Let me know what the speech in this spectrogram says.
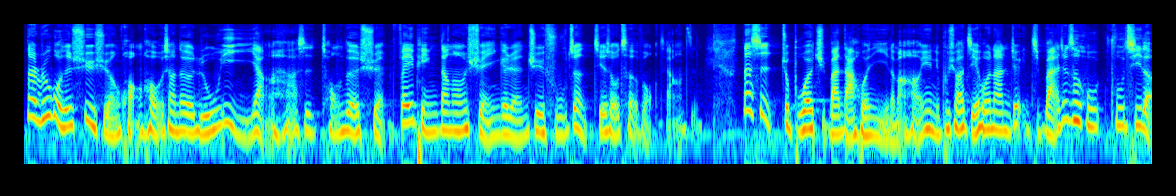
那如果是续选皇后，像这个如意一样，哈，是从这选妃嫔当中选一个人去扶正接受册封这样子，但是就不会举办大婚仪了嘛，哈，因为你不需要结婚啊，你就本来就是夫夫妻了。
